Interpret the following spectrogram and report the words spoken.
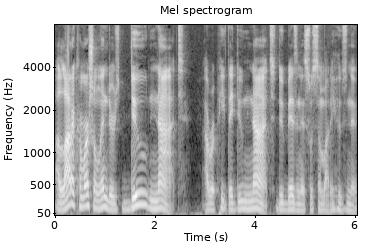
a lot of commercial lenders do not i repeat they do not do business with somebody who's new.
